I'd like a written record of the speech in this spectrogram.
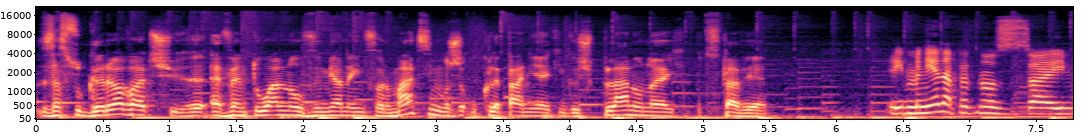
zasugerować e, ewentualną wymianę informacji, może uklepanie jakiegoś planu, na jakiej podstawie. I mnie na pewno zaj...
